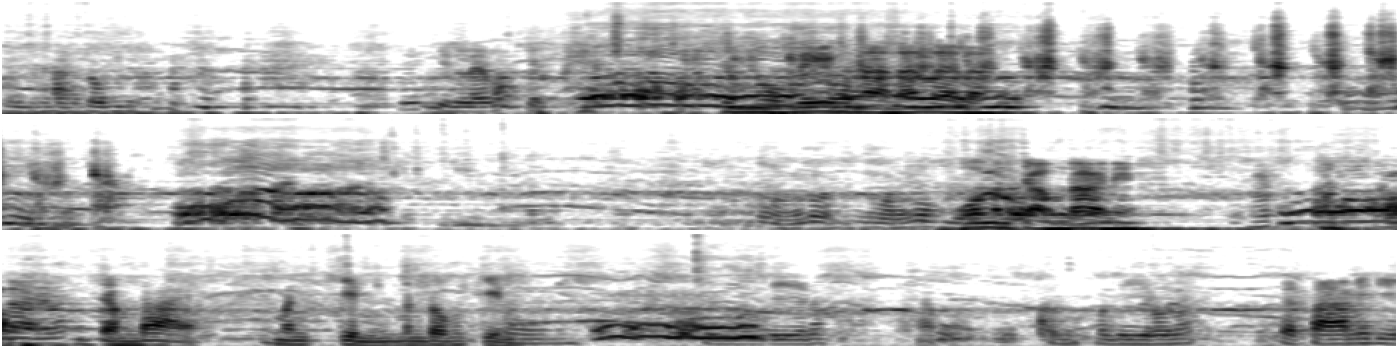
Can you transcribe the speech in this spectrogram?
มันทานต้มอยู่ได้กินอะไรวะเป็ดจมูกดีขนาดนั้นเลยเหรอหวังหลดหวังโลกหมว่ามันจำได้นี่ทำได้ไหมจำได้ มันกลิ่น มันดมกลิ่น ดีนะครับมันดีแล้วนะแต่ตาไม่ดี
